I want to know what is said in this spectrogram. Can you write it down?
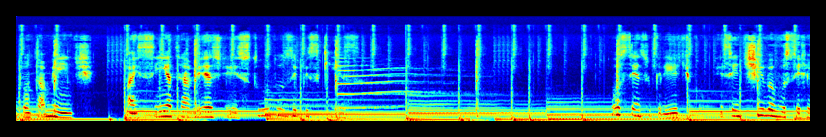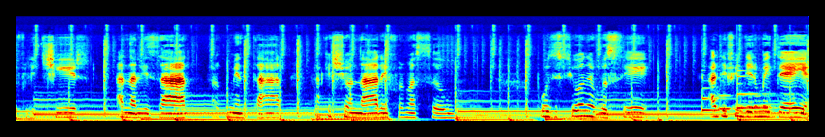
prontamente, mas sim através de estudos e pesquisa. O senso crítico incentiva você a refletir, analisar, argumentar, a questionar a informação. Posiciona você a defender uma ideia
